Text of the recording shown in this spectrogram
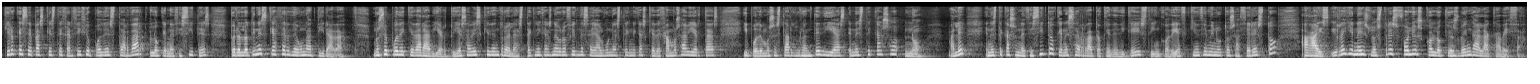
quiero que sepas que este ejercicio puedes tardar lo que necesites, pero lo tienes que hacer de una tirada. No se puede quedar abierto. Ya sabéis que dentro de las técnicas neurofitness hay algunas técnicas que dejamos abiertas y podemos estar durante días. En este caso, no. ¿Vale? En este caso necesito que en ese rato que dediquéis 5, 10, 15 minutos a hacer esto, hagáis y rellenéis los tres folios con lo que os venga a la cabeza.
